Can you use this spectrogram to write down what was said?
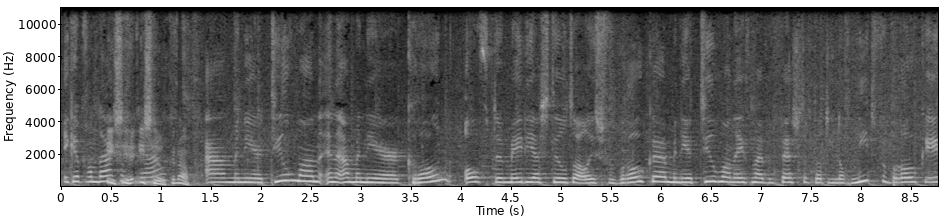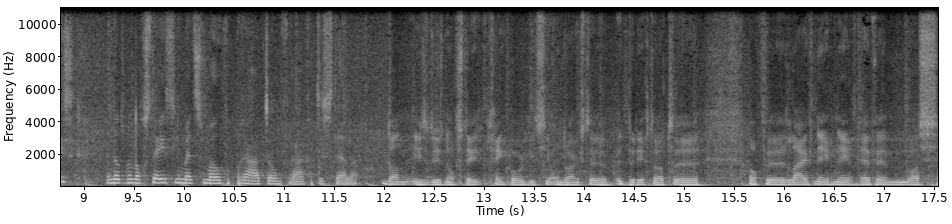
Ik heb vandaag Is- is gevraagd heel knap. aan meneer Tielman en aan meneer Kroon of de mediastilte al is verbroken. Meneer Tielman heeft mij bevestigd dat hij nog niet verbroken is en dat we nog steeds niet met ze mogen praten om vragen te stellen. Dan is er dus nog steeds geen coalitie, ondanks de, het bericht dat op Live 99 FM was,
